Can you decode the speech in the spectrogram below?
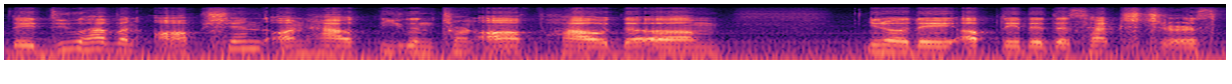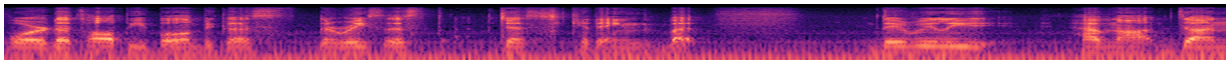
They do have an option on how you can turn off how the um you know they updated the textures for the tall people because they're racist just kidding but they really have not done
